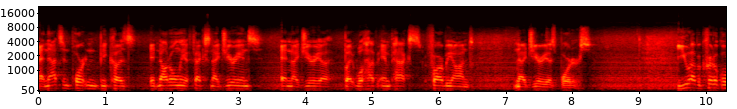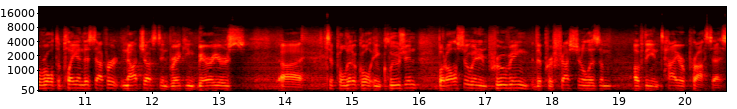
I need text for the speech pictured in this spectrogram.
And that's important because it not only affects Nigerians and Nigeria, but will have impacts far beyond Nigeria's borders. You have a critical role to play in this effort, not just in breaking barriers uh, to political inclusion, but also in improving the professionalism of the entire process.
